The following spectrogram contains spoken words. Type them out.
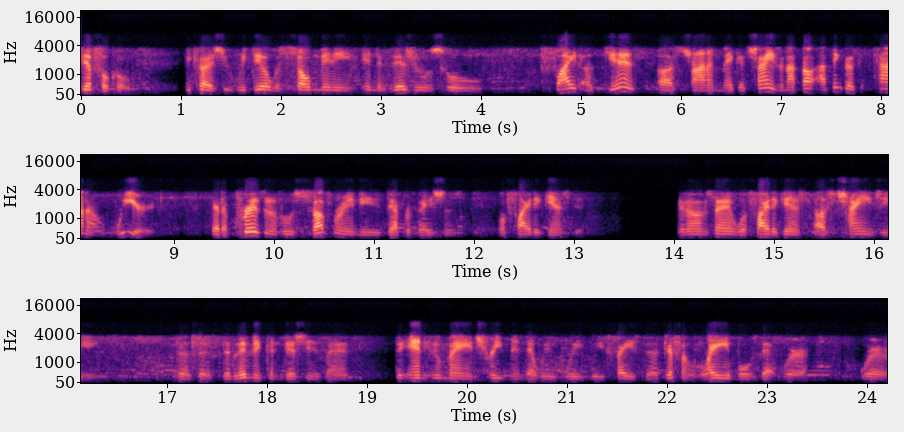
difficult because we deal with so many individuals who fight against us trying to make a change. And I thought I think that's kind of weird that a prisoner who's suffering these deprivations will fight against it. You know what I'm saying? Will fight against us changing the, the, the living conditions and the inhumane treatment that we, we, we face, the different labels that we're we're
